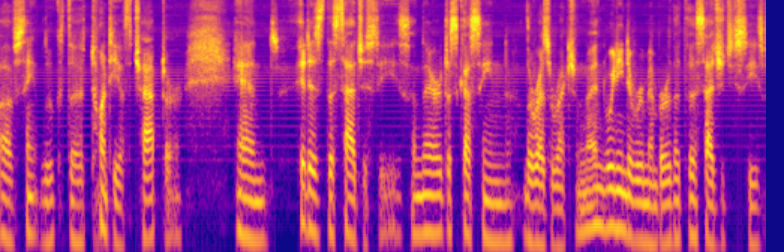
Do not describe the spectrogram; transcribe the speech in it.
of St. Luke, the 20th chapter, and it is the Sadducees, and they're discussing the resurrection. And we need to remember that the Sadducees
